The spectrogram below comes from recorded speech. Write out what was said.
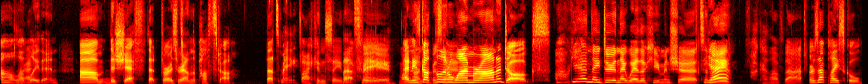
Oh, Right. lovely then. Um, the chef that throws around the pasta. That's me. I can see that That's for me. you. And he's got the little 100%. Weimaraner dogs. Oh, yeah, and they do, and they wear the human shirts. And Yeah. They, fuck, I love that. Or is that Play School?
